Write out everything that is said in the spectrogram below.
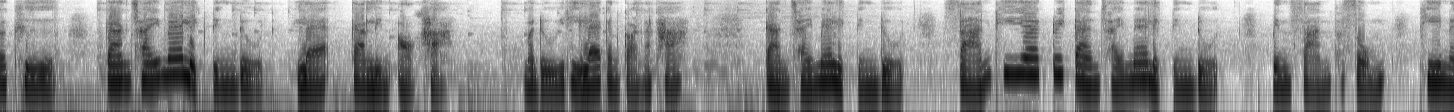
ก็คือ การใช้แม่เหล็กดึงดูด และการลินออกค่ะ มาดูวิธีแรกกันก่อนนะคะ การใช้แม่เหล็กดึงดูด สารที่แยกด้วยการใช้แม่เหล็กดึงดูด เป็นสารผสมที่ใน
